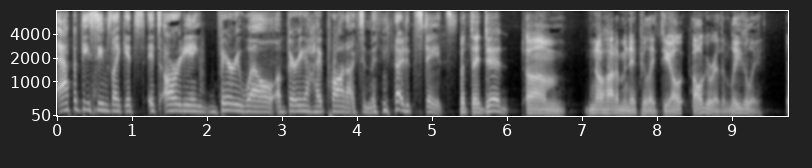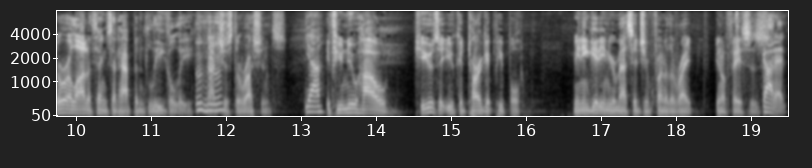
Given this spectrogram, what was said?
apathy seems like it's it's already very well a very high product in the United States. But they did um, know how to manipulate the al- algorithm legally. There were a lot of things that happened legally, Mm-hmm. not just the Russians. Yeah. If you knew how to use it, you could target people, meaning getting your message in front of the right, you know, faces. Got it.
